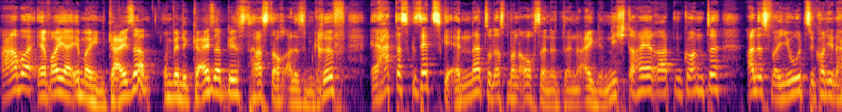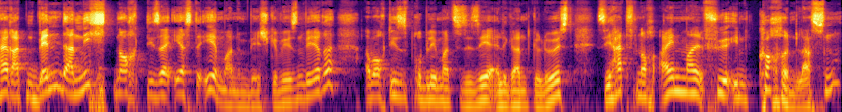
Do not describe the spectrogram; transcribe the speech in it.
Aber er war ja immerhin Kaiser. Und wenn du Kaiser bist, hast du auch alles im Griff. Er hat das Gesetz geändert, sodass man auch seine, seine eigene Nichte heiraten konnte. Alles war gut, sie konnte ihn heiraten, wenn da nicht noch dieser erste Ehemann im Weg gewesen wäre. Aber auch dieses Problem hat sie sehr elegant gelöst. Sie hat noch einmal für ihn kochen lassen.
